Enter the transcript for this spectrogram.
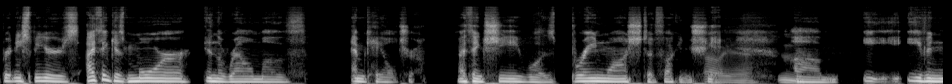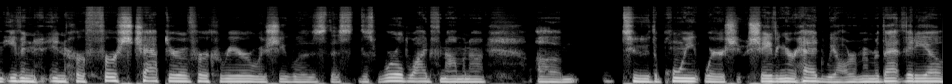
Britney Spears, I think is more in the realm of MK Ultra. I think she was brainwashed to fucking shit Oh yeah. Mm. um e- even even in her first chapter of her career where she was this this worldwide phenomenon um to the point where she was shaving her head we all remember that video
